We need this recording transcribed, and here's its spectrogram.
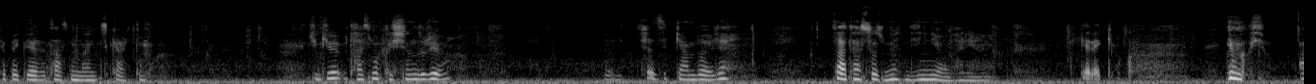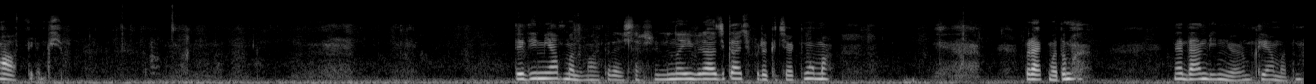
Köpeklerin tasmalarını çıkarttım. Çünkü tasma kaşındırıyor. Çazikken böyle. Zaten sözümü dinliyorlar yani. Gerek yok. Değil mi kuşum? Aferin kuşum. Dediğimi yapmadım arkadaşlar. Luna'yı birazcık aç bırakacaktım ama bırakmadım. Neden bilmiyorum. Kıyamadım.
